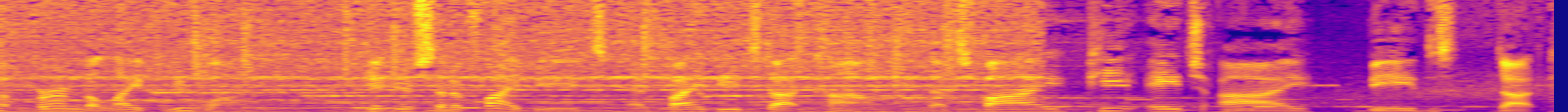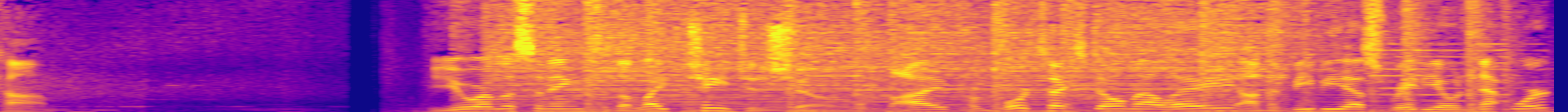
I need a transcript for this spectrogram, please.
Affirm the life you want. Get your set of Phi beads at phibeads.com. That's Phi, P-H-I, beads.com. You are listening to the Life Changes Show, live from Vortex Dome LA on the BBS Radio Network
